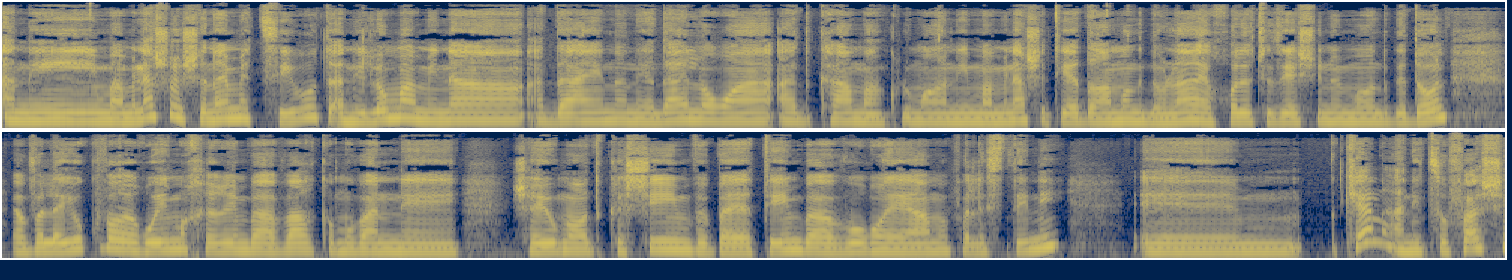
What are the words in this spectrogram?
אני מאמינה שהוא ישנה מציאות, אני לא מאמינה עדיין, אני עדיין לא רואה עד כמה. כלומר, אני מאמינה שתהיה דרמה גדולה, יכול להיות שזה יהיה שינוי מאוד גדול, אבל היו כבר אירועים אחרים בעבר, כמובן, אה, שהיו מאוד קשים ובעייתיים בעבור אה, העם הפלסטיני. אה, כן, אני צופה ש...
